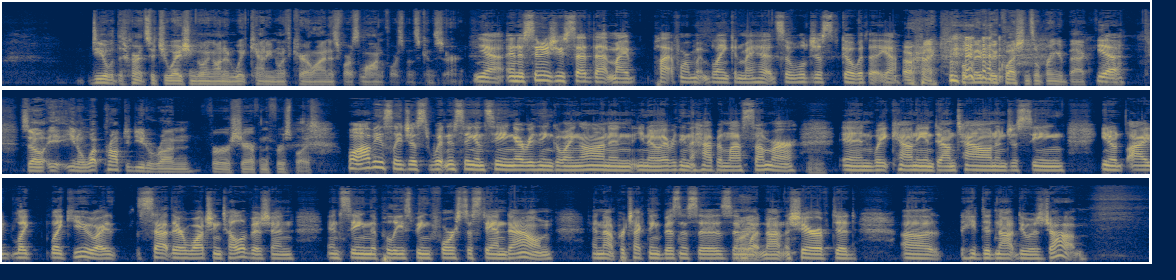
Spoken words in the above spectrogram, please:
deal with the current situation going on in Wake County, North Carolina, as far as law enforcement is concerned. Yeah, and as soon as you said that, my platform went blank in my head. So we'll just go with it. Yeah. All right. Well, maybe the questions will bring it back. Yeah. you. So, you know, what prompted you to run for sheriff in the first place? Well, obviously, just witnessing and seeing everything going on, and you know everything that happened last summer mm-hmm. in Wake County and downtown, and just seeing, you know, I like like you, I sat there watching television and seeing the police being forced to stand down and not protecting businesses and Right. whatnot. And the sheriff did, uh, he did not do his job.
